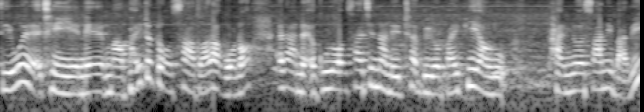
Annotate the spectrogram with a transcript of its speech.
ဈေးဝယ်တဲ့အချိန်ရယ်နဲ့မှာဘိုက်တော်တော်ဆသွားတာပေါ့နော်အဲ့ဒါနဲ့အခုတော့စားချင်တာလေးထပ်ပြီးတော့ဘိုက်ဖြစ်အောင်လို့ထိုင်ပြီးတော့စားနေပါပြီ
